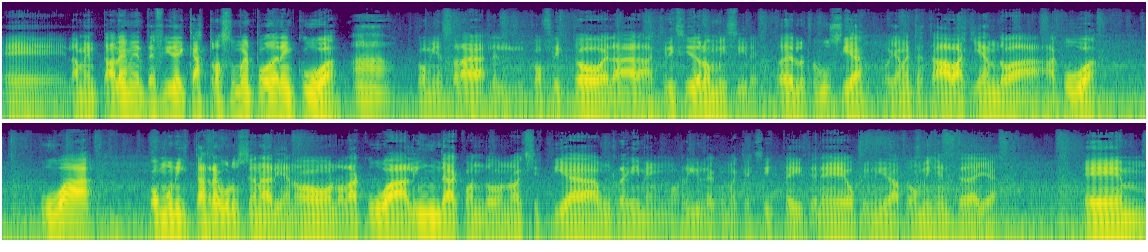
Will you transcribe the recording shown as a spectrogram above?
eh, lamentablemente Fidel Castro asume el poder en Cuba, Ajá. comienza la- el conflicto, ¿verdad? la crisis de los misiles. Entonces Rusia, obviamente, estaba vaqueando a, a Cuba. Cuba comunista revolucionaria, no, no la Cuba linda cuando no existía un régimen horrible como el que existe y tiene oprimida a toda mi gente de allá. Em,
